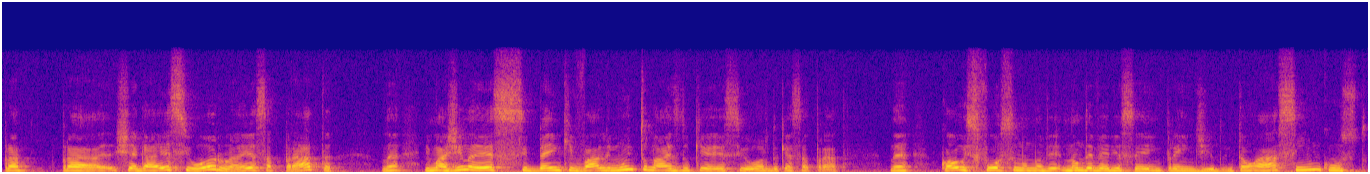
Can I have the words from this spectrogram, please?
para chegar a esse ouro, a essa prata, né, imagina esse bem que vale muito mais do que esse ouro, do que essa prata. Né? Qual esforço não, não deveria ser empreendido? Então há sim um custo.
